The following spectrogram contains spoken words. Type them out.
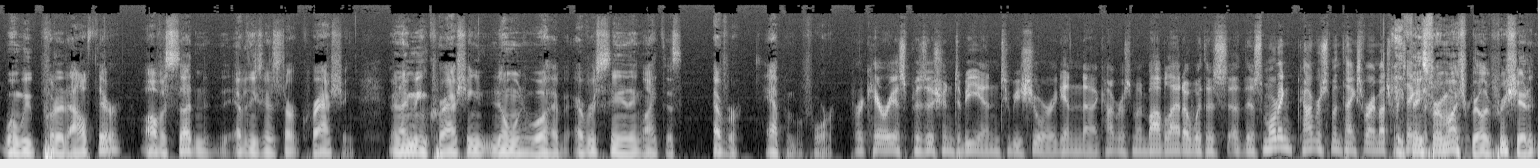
when we put it out there, all of a sudden everything's going to start crashing. And I mean crashing. No one will have ever seen anything like this ever happen before. Precarious position to be in, to be sure. Again, uh, Congressman Bob Latta with us uh, this morning. Congressman, thanks very much for Hey, taking thanks very much. Really appreciate it.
